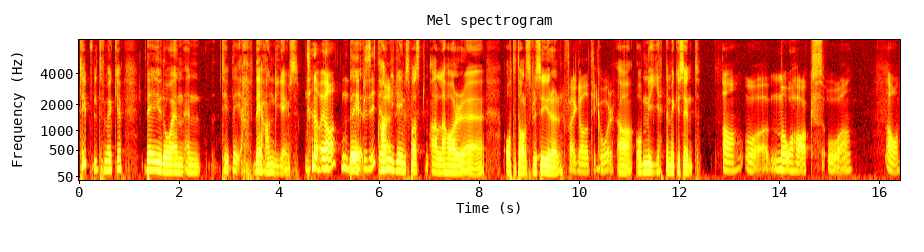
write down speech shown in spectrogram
typ lite för mycket. Det är ju då en, en typ, det, det är Hunger Games. ja, det, är precis det Hunger. Games fast alla har eh, 80-talsfrisyrer. Färgglada trikåer. Ja, och my, jättemycket synt. Ja, och mohawks och... Ja.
